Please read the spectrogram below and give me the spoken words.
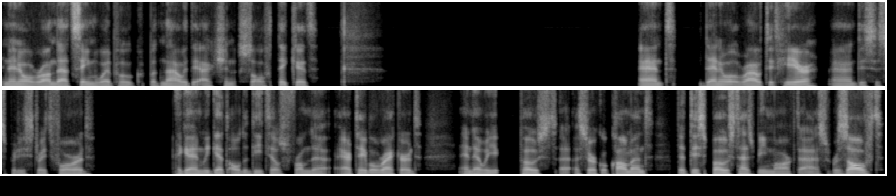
and then it will run that same webhook, but now with the action solve ticket. And then it will route it here. And this is pretty straightforward. Again, we get all the details from the Airtable record and then we post a, circle comment that this post has been marked as resolved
